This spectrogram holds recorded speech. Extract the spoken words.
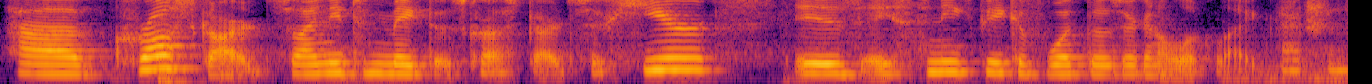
have cross guards, so I need to make those cross guards. So here is a sneak peek of what those are going to look like. Action.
